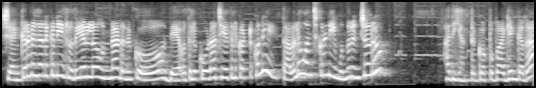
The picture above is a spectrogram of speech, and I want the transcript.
శంకరుడు గనక నీ హృదయంలో ఉన్నాడనుకో దేవతలు కూడా చేతులు కట్టుకొని తలలు వంచుకుని నీ ముందు నుంచోరు. అది ఎంత గొప్ప భాగ్యం కదా!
